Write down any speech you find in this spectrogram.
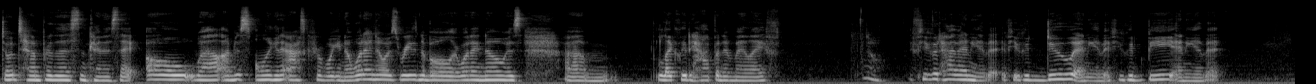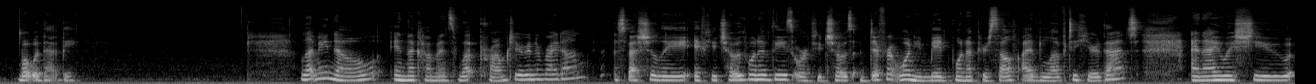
don't temper this and kind of say, oh, well, I'm just only going to ask for what, you know, what I know is reasonable or what I know is um, likely to happen in my life. No, if you could have any of it, if you could do any of it, if you could be any of it, what would that be? Let me know in the comments what prompt you're going to write on, especially if you chose one of these or if you chose a different one, you made one up yourself. I'd love to hear that. And I wish you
